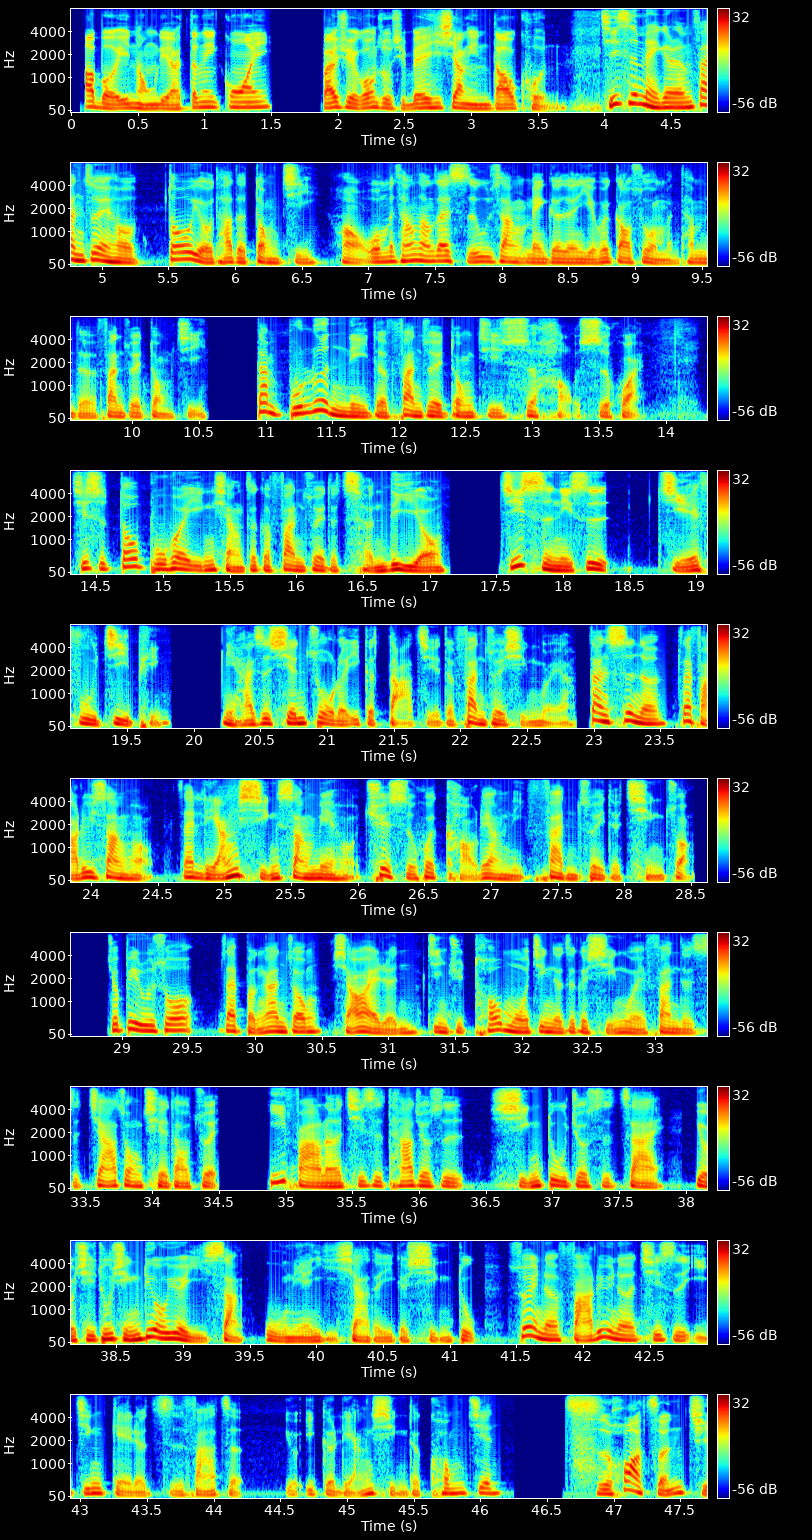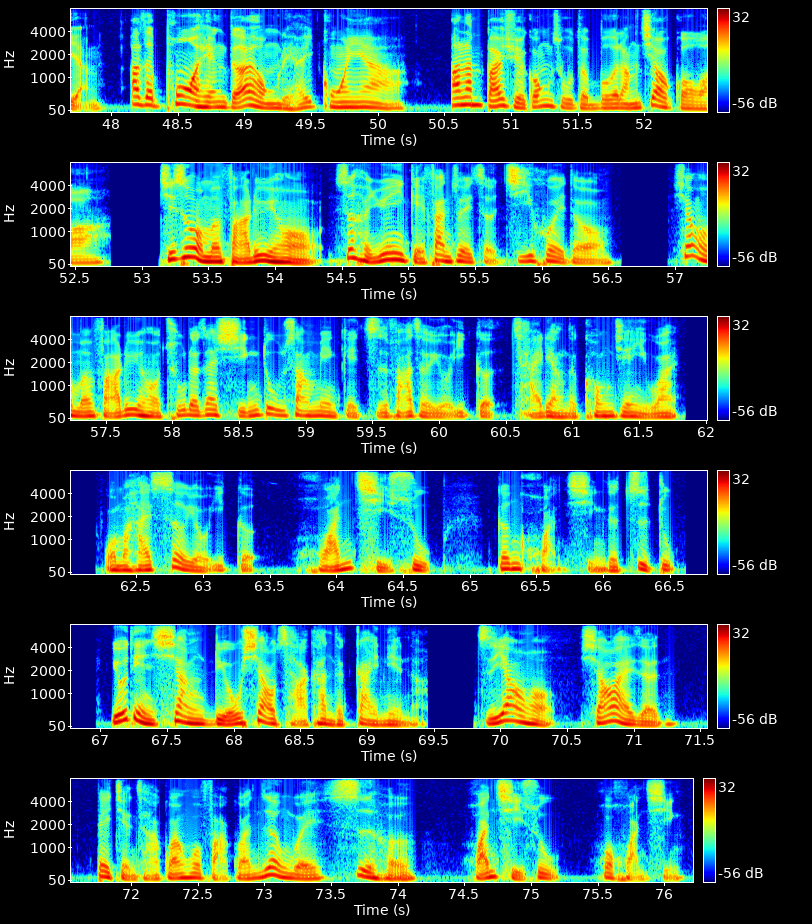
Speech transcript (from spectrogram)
阿伯因红里等于关白雪公主是被向引导困。其实每个人犯罪吼都有他的动机，好，我们常常在实务上，每个人也会告诉我们他们的犯罪动机。但不论你的犯罪动机是好是坏，其实都不会影响这个犯罪的成立哦。即使你是劫富济贫，你还是先做了一个打劫的犯罪行为啊。但是呢，在法律上吼，在量刑上面吼，确实会考量你犯罪的情状。就比如说，在本案中，小矮人进去偷魔镜的这个行为，犯的是加重窃盗罪。依法呢，其实他就是刑度，就是在有期徒刑六月以上五年以下的一个刑度。所以呢，法律呢，其实已经给了执法者有一个量刑的空间。此话怎讲？啊，这判刑得爱红里还关啊？啊，咱白雪公主都无人照顾啊？其实我们法律吼是很愿意给犯罪者机会的哦。像我们法律哈，除了在刑度上面给执法者有一个裁量的空间以外，我们还设有一个缓起诉跟缓刑的制度，有点像留校察看的概念呐。只要哈小矮人被检察官或法官认为适合缓起诉或缓刑，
